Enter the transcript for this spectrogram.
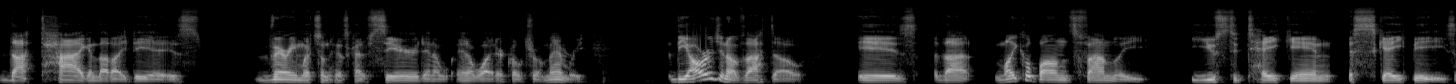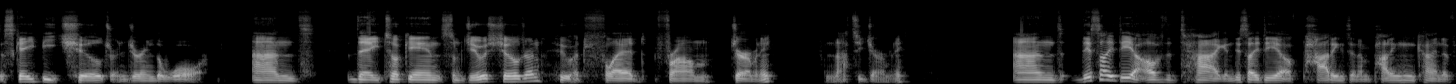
that tag and that idea is very much something that's kind of seared in a in a wider cultural memory. The origin of that though is that Michael Bond's family used to take in escapees, escapee children during the war. And they took in some Jewish children who had fled from Germany from Nazi Germany. And this idea of the tag and this idea of Paddington and Paddington kind of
